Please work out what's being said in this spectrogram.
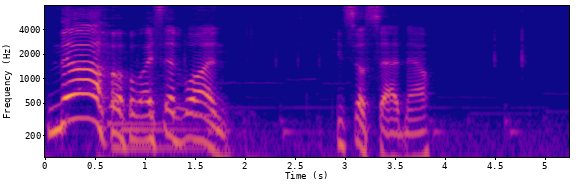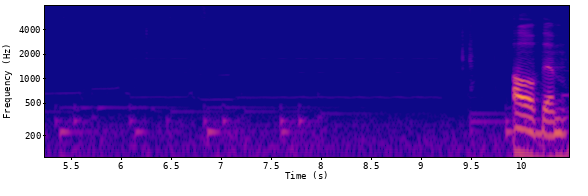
No! I said one. He's so sad now. All of them.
